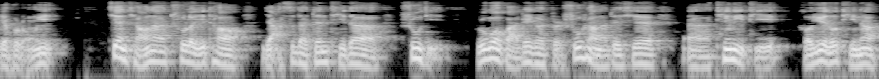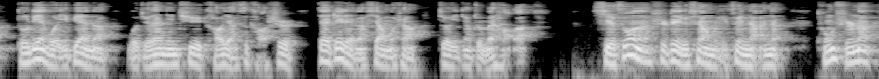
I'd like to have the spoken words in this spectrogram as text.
也不容易。剑桥呢出了一套雅思的真题的书籍，如果把这个本书上的这些呃听力题和阅读题呢都练过一遍呢，我觉得您去考雅思考试，在这两个项目上就已经准备好了。写作呢是这个项目里最难的，同时呢，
